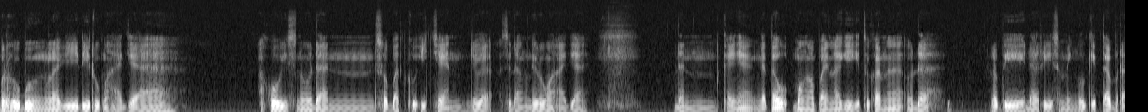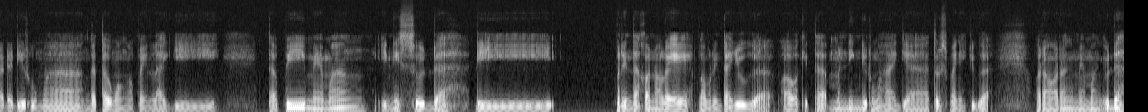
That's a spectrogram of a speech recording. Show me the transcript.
berhubung lagi di rumah aja, aku Wisnu dan sobatku Ichen juga sedang di rumah aja. Dan kayaknya nggak tahu mau ngapain lagi gitu karena udah lebih dari seminggu kita berada di rumah nggak tahu mau ngapain lagi. Tapi memang ini sudah diperintahkan oleh pemerintah juga bahwa kita mending di rumah aja. Terus banyak juga orang-orang yang memang udah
